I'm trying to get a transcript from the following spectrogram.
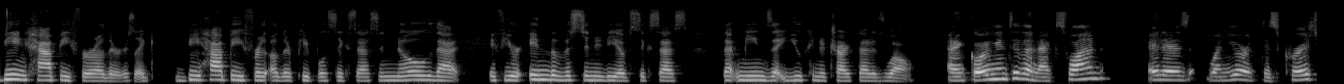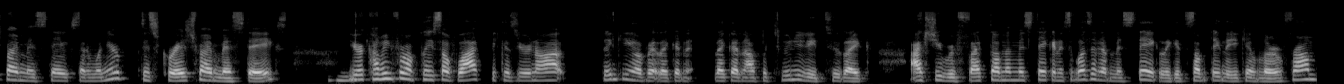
being happy for others like be happy for other people's success and know that if you're in the vicinity of success that means that you can attract that as well and going into the next one it is when you're discouraged by mistakes and when you're discouraged by mistakes mm-hmm. you're coming from a place of lack because you're not thinking of it like an like an opportunity to like actually reflect on the mistake and it wasn't a mistake like it's something that you can learn from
